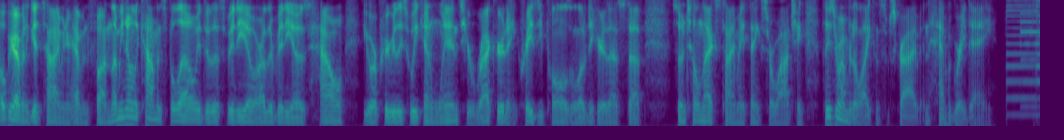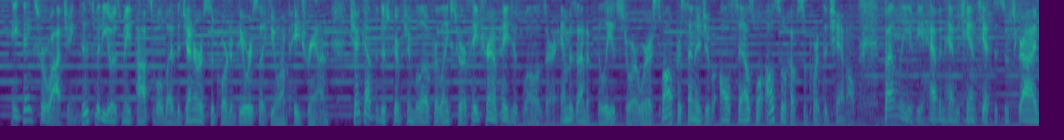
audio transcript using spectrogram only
Hope you're having a good time and you're having fun. Let me know in the comments below, either this video or other videos, how your pre-release weekend went, your record, and crazy pulls. I love to hear that stuff. So until next time, hey, thanks for watching. Please remember to like and subscribe, and have a great day. Hey, thanks for watching. This video is made possible by the generous support of viewers like you on Patreon. Check out the description below for links to our Patreon page as well as our Amazon affiliate store, where a small percentage of all sales will also help support the channel. Finally, if you haven't had a chance yet to subscribe,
